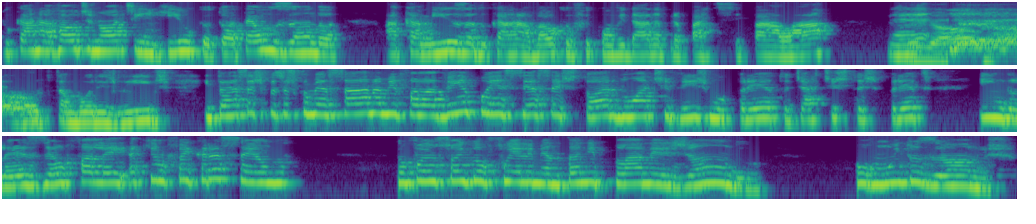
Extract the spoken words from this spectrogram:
do Carnaval de Notting Hill, que eu estou até usando a camisa do Carnaval, que eu fui convidada para participar lá, né? O grupo Tambores Livres. Então, essas pessoas começaram a me falar: venha conhecer essa história de um ativismo preto, de artistas pretos ingleses. Eu falei, aquilo foi crescendo. Então, foi um sonho que eu fui alimentando e planejando por muitos anos.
